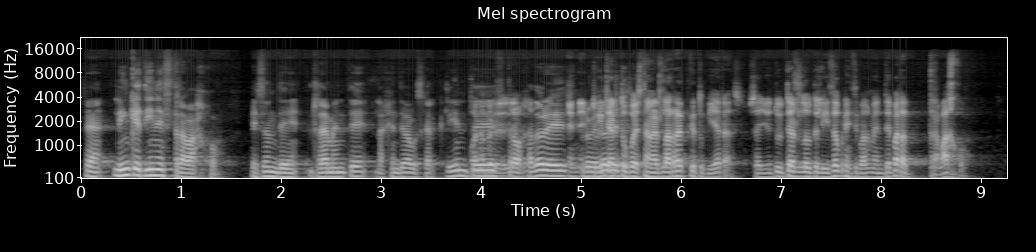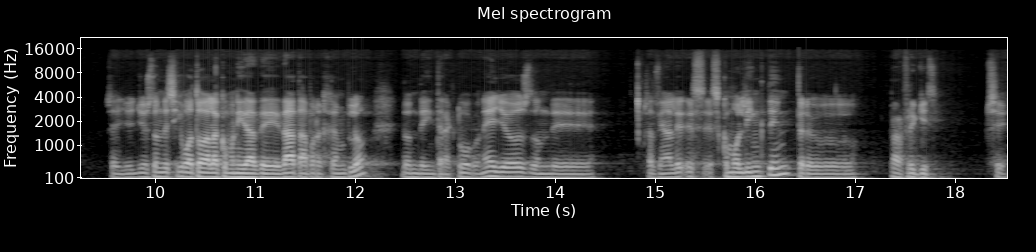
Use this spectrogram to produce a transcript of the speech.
O sea, LinkedIn es trabajo. Es donde realmente la gente va a buscar clientes, Bueno, trabajadores, En, en. Twitter tú puedes tener la red que tú quieras. O sea, yo Twitter lo utilizo principalmente para trabajo. O sea, yo, yo es donde sigo a toda la comunidad de data, por ejemplo, donde interactúo con ellos, donde... o sea, al final es, es como LinkedIn, pero Para frikis. sí.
